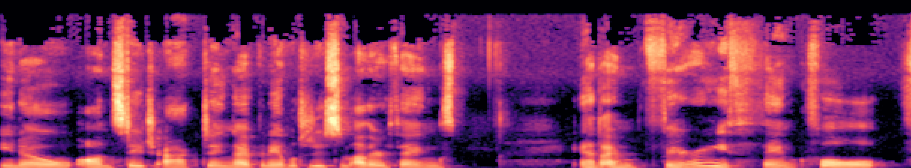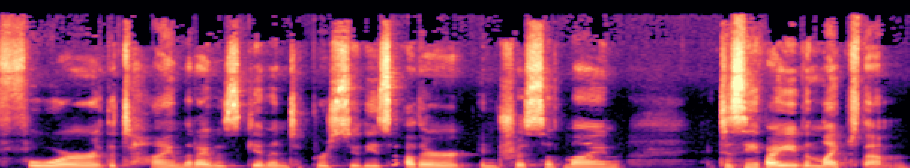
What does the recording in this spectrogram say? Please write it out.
you know, on stage acting, I've been able to do some other things. And I'm very thankful for the time that I was given to pursue these other interests of mine to see if I even liked them.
